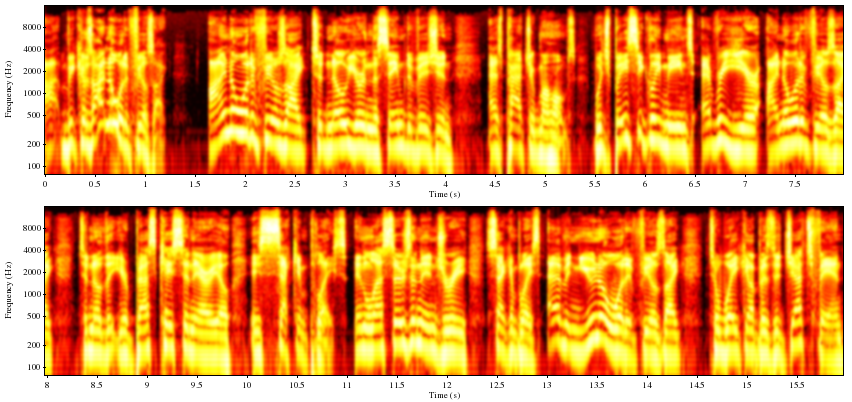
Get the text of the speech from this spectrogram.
I, because I know what it feels like. I know what it feels like to know you're in the same division as Patrick Mahomes, which basically means every year I know what it feels like to know that your best case scenario is second place, unless there's an injury, second place. Evan, you know what it feels like to wake up as a Jets fan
